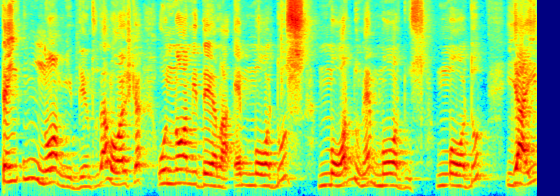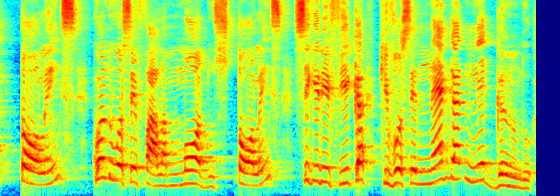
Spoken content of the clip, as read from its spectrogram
tem um nome dentro da lógica, o nome dela é modus, modo, né? Modus, modo, e aí tollens quando você fala modus tollens, significa que você nega negando.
